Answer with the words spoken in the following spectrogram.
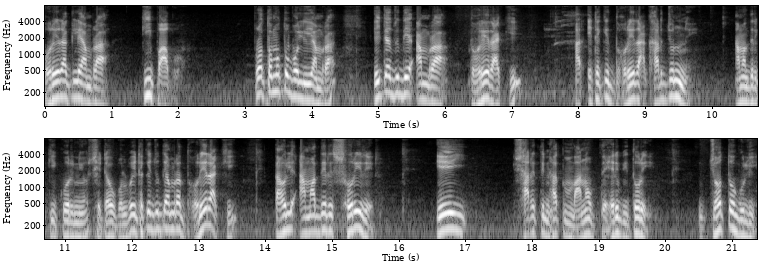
ধরে রাখলে আমরা কি পাব? প্রথমত বলি আমরা এটা যদি আমরা ধরে রাখি, আর এটাকে ধরে রাখার জন্যে আমাদের কি করণীয় সেটাও বলব। এটাকে যদি আমরা ধরে রাখি, তাহলে আমাদের শরীরের এই সাড়ে তিন হাত মানব দেহের ভিতরে যতগুলি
